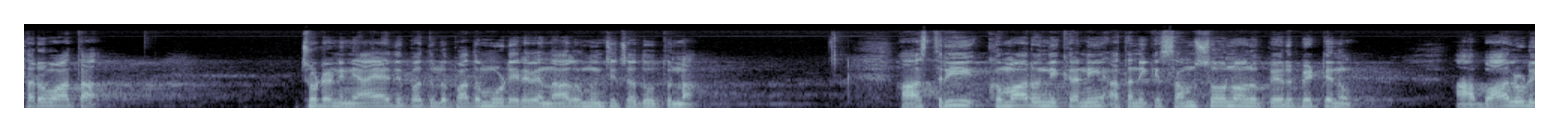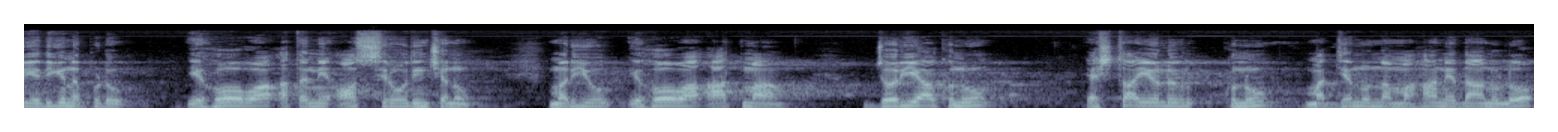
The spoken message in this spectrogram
తరువాత చూడండి న్యాయాధిపతులు పదమూడు ఇరవై నాలుగు నుంచి చదువుతున్నా ఆ స్త్రీ కుమారుని కని అతనికి సంసోను అను పేరు పెట్టెను. ఆ బాలుడు ఎదిగినప్పుడు యహోవా అతన్ని ఆశీర్వదించెను. మరియు యహోవా ఆత్మ జొరియాకును ఎష్టాయులుకును మధ్యనున్న మహానిదానులో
